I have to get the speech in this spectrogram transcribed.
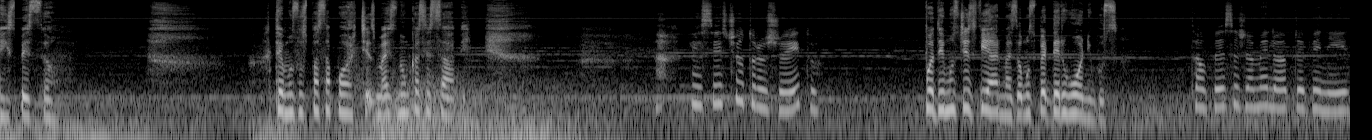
É inspeção. Temos os passaportes, mas nunca se sabe. Existe outro jeito? Podemos desviar, mas vamos perder o ônibus. Talvez seja melhor prevenir.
